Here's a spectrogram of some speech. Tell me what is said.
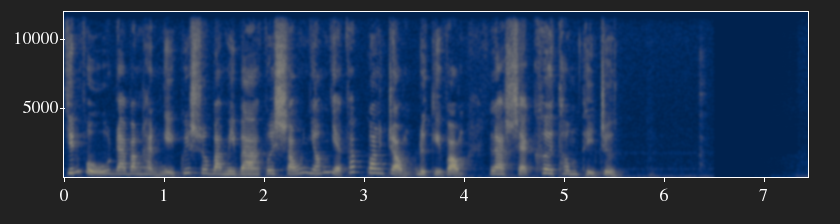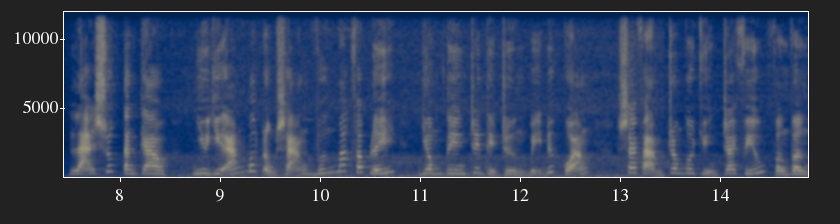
chính phủ đã ban hành nghị quyết số 33 với 6 nhóm giải pháp quan trọng được kỳ vọng là sẽ khơi thông thị trường. Lãi suất tăng cao, nhiều dự án bất động sản vướng mắc pháp lý, dòng tiền trên thị trường bị đứt quãng, sai phạm trong câu chuyện trái phiếu, vân vân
